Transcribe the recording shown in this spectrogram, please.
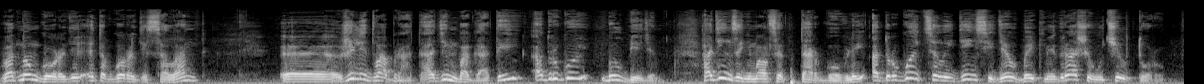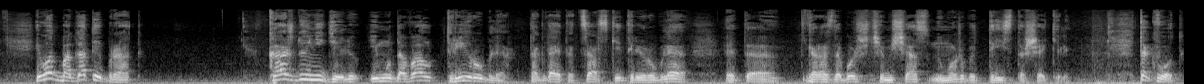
В одном городе, это в городе Салант, э, жили два брата. Один богатый, а другой был беден. Один занимался торговлей, а другой целый день сидел в Бейт-Мидраш и учил Тору. И вот богатый брат каждую неделю ему давал 3 рубля. Тогда это царские 3 рубля, это гораздо больше, чем сейчас, ну, может быть, 300 шекелей. Так вот,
